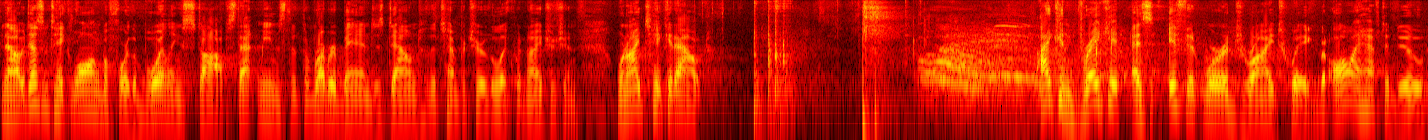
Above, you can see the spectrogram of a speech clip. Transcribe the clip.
Now, it doesn't take long before the boiling stops. That means that the rubber band is down to the temperature of the liquid nitrogen. When I take it out, I can break it as if it were a dry twig, but all I have to do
